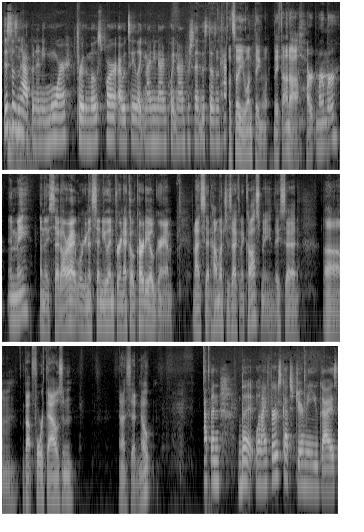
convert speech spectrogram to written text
This doesn't hmm. happen anymore for the most part. I would say like 99.9% this doesn't happen. I'll tell you one thing. They found a heart murmur in me and they said, all right, we're going to send you in for an echocardiogram. And I said, how much is that going to cost me? They said, um, about 4000 And I said, nope happen. But when I first got to Germany, you guys,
